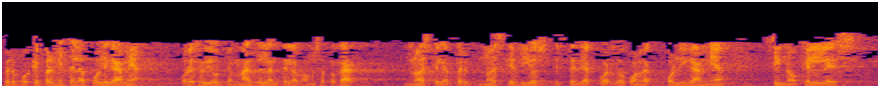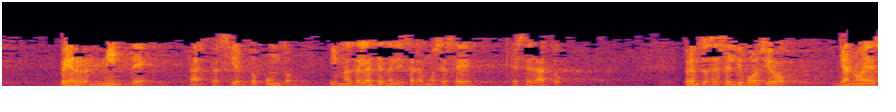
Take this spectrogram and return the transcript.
Pero ¿por qué permite la poligamia? Por eso digo que más adelante la vamos a tocar. No es que, no es que Dios esté de acuerdo con la poligamia, sino que les permite hasta cierto punto. Y más adelante analizaremos ese, ese dato. Pero entonces el divorcio ya no es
